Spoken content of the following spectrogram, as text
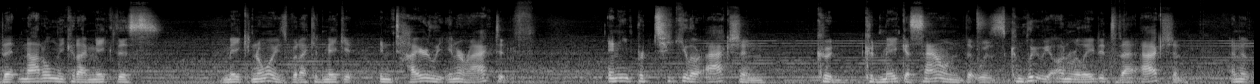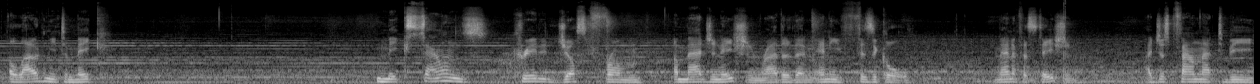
that not only could I make this make noise, but I could make it entirely interactive. any particular action could could make a sound that was completely unrelated to that action and it allowed me to make make sounds created just from imagination rather than any physical manifestation. I just found that to be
